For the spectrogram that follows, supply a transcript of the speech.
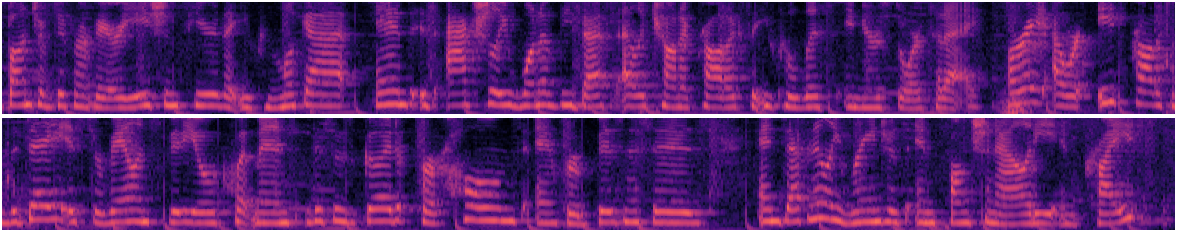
bunch of different variations here that you can look at, and is actually one of the best electronic products that you could list in your store today. All right, our eighth product of the day is surveillance video equipment. This is good for homes and for businesses and definitely ranges in functionality and price.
